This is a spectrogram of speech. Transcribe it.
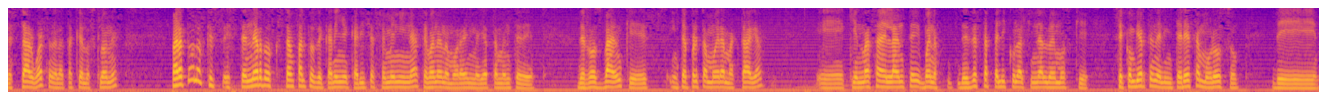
Star Wars, en el ataque de los clones. Para todos los que este, nerdos que están faltos de cariño y caricias femeninas, se van a enamorar inmediatamente de, de Byrne, que es interpreta a Moira McTaggart, eh, quien más adelante, bueno, desde esta película al final vemos que se convierte en el interés amoroso de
